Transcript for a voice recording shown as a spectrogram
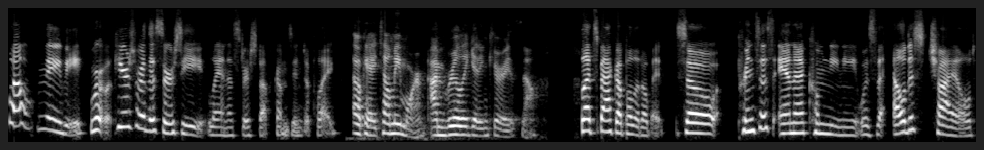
Well, maybe. We're, here's where the Cersei Lannister stuff comes into play. Okay, tell me more. I'm really getting curious now. Let's back up a little bit. So, Princess Anna Komnene was the eldest child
